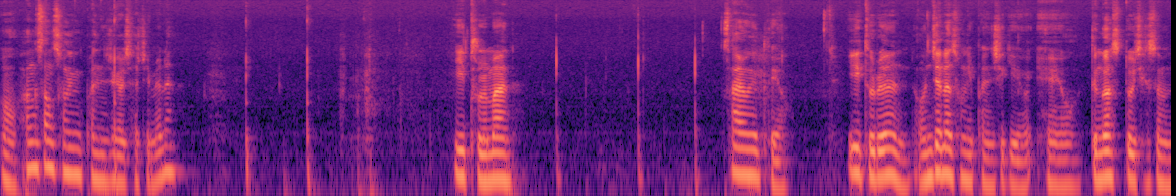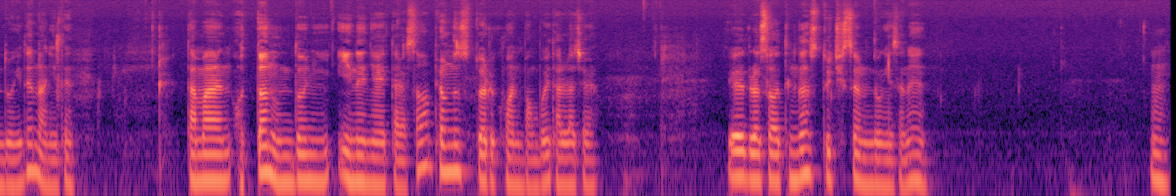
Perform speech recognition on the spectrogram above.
어, 항상 성립하는 식을 찾으면은 이 둘만 사용해도 돼요. 이 둘은 언제나 성립하는 식이에요. 등가속도 직선 운동이든 아니든. 다만 어떤 운동이 있느냐에 따라서 평균 속도를 구하는 방법이 달라져요. 예를 들어서 등가속도 직선 운동에서는 음,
